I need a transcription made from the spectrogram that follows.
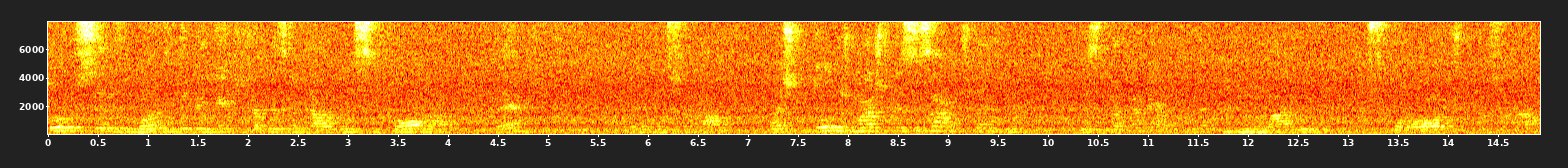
todos os seres humanos, independente de apresentar algum sintoma né, emocional, acho que todos nós precisamos né, desse tratamento, né, do lado psicológico, emocional,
